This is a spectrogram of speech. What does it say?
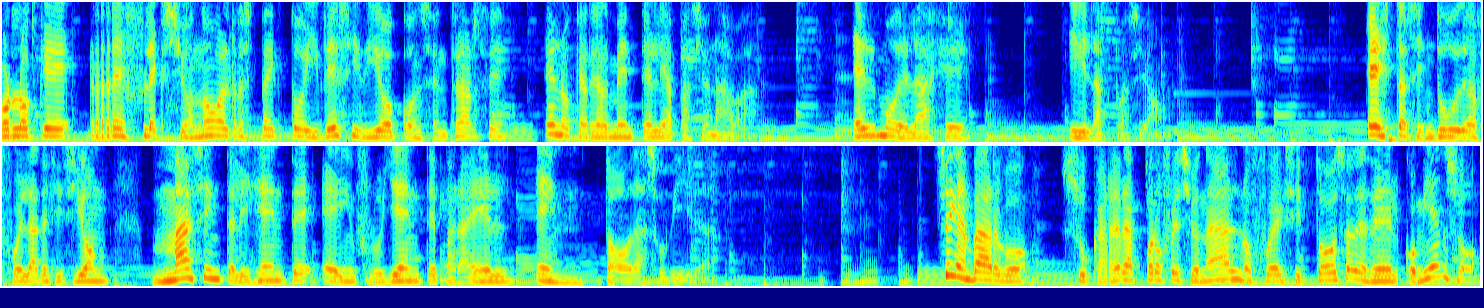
Por lo que reflexionó al respecto y decidió concentrarse en lo que realmente le apasionaba, el modelaje y la actuación. Esta sin duda fue la decisión más inteligente e influyente para él en toda su vida. Sin embargo, su carrera profesional no fue exitosa desde el comienzo.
